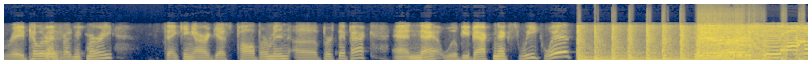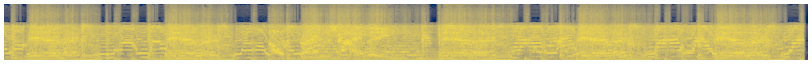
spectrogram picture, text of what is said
Ray Pillar and Fred McMurray thanking our guest Paul Berman of Birthday Pack, and ne- we'll be back next week with of franchising. Pillars, pillars, pillars.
